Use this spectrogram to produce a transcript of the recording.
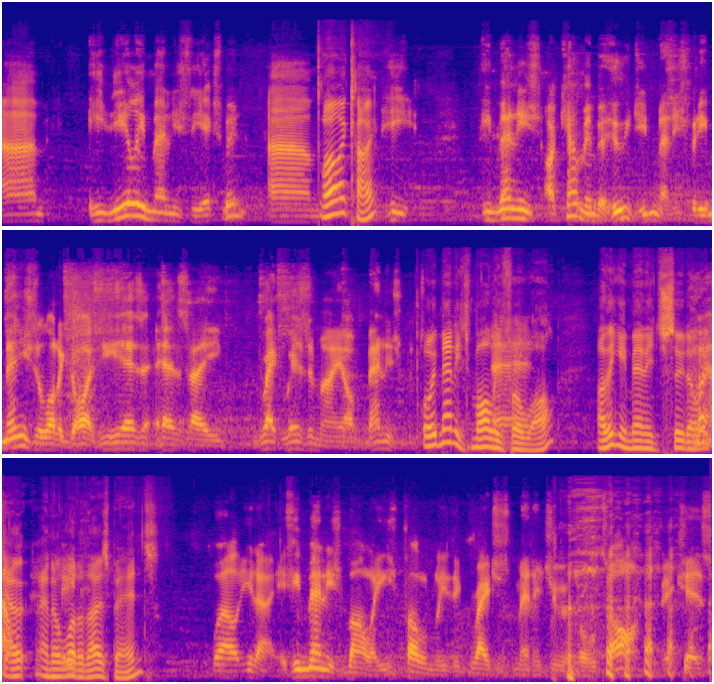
Um, he nearly managed the X Men. Um, Oh, okay. he he managed. I can't remember who he did manage, but he managed a lot of guys. He has a, has a great resume of management. Well, he managed Molly for a while. I think he managed Pseudo Well, Echo and a lot of those bands. Well, you know, if he managed Molly, he's probably the greatest manager of all time. because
